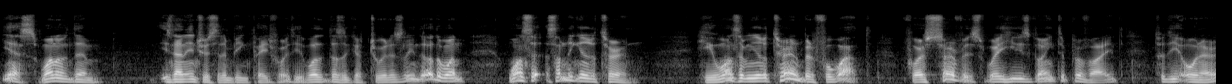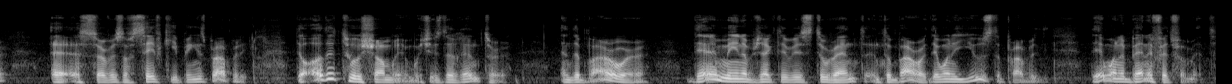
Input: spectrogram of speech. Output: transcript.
Yes, one of them is not interested in being paid for it. He doesn't get gratuitously. The other one wants something in return. He wants something in return, but for what? For a service where he is going to provide to the owner a, a service of safekeeping his property. The other two shamrim, which is the renter and the borrower, their main objective is to rent and to borrow. They want to use the property. They want to benefit from it.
